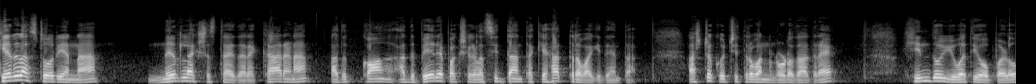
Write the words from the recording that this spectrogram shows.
ಕೇರಳ ಸ್ಟೋರಿಯನ್ನು ನಿರ್ಲಕ್ಷಿಸ್ತಾ ಇದ್ದಾರೆ. ಕಾರಣ ಅದು ಅದು ಬೇರೆ ಪಕ್ಷಗಳ ಸಿದ್ಧಾಂತಕ್ಕೆ ಹತ್ತಿರವಾಗಿದೆ ಅಂತ. ಅಷ್ಟಕ್ಕೂ ಚಿತ್ರವನ್ನು ನೋಡೋದಾದರೆ ಹಿಂದೂ ಯುವತಿಯೊಬ್ಬಳು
